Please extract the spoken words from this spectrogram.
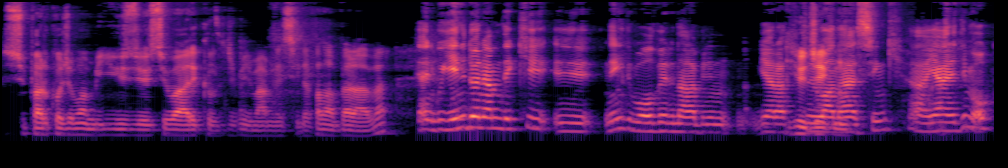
Süper kocaman bir yüzüğü, süvari kılıcı bilmem nesiyle falan beraber. Yani bu yeni dönemdeki e, neydi Wolverine abinin Hugh yarattığı Van Jackman. Helsing? Ha, yani değil mi? O,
